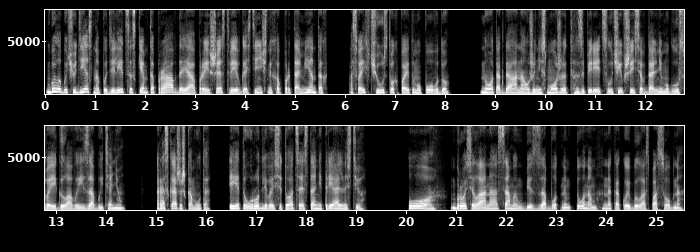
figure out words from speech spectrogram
Было бы чудесно поделиться с кем-то правдой о происшествии в гостиничных апартаментах, о своих чувствах по этому поводу — но тогда она уже не сможет запереть случившееся в дальнем углу своей головы и забыть о нем. Расскажешь кому-то, и эта уродливая ситуация станет реальностью. «О!» — бросила она самым беззаботным тоном, на какой была способна.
